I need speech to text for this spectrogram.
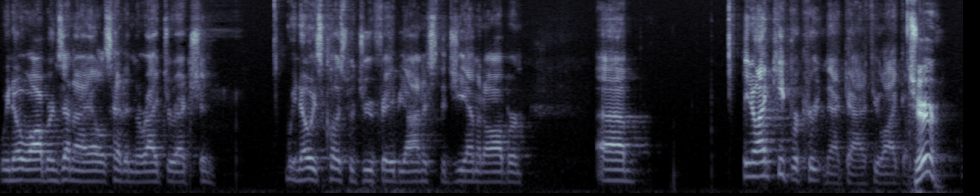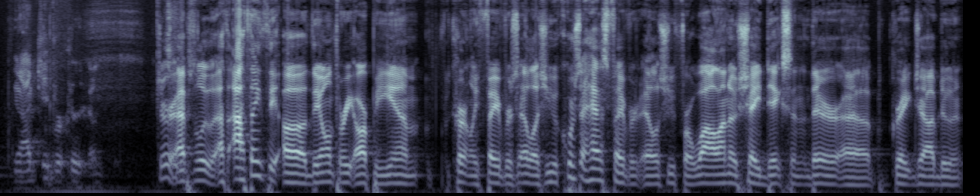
We know Auburn's NIL is headed in the right direction. We know he's close with Drew Fabianich, the GM at Auburn. Um, you know, I'd keep recruiting that guy if you like him. Sure. Yeah, I'd keep recruiting him. Sure, absolutely. I, I think the uh, the on three RPM currently favors LSU. Of course, it has favored LSU for a while. I know Shea Dixon, their uh, great job doing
